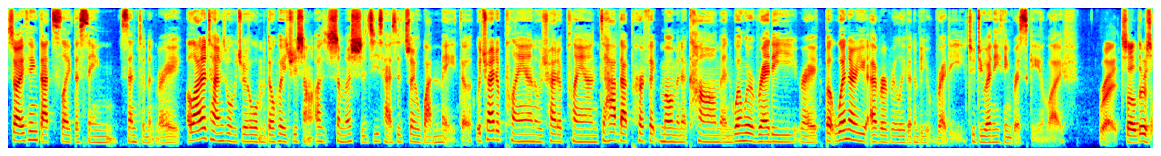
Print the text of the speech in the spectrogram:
So I think that's like the same sentiment, right? A lot of times 我们觉得我们都会去想啊，什么时机才是最完美的 We try to plan, we try to plan to have that perfect moment to come and when we're ready, right? But when are you ever really going to be ready to do anything risky in life? Right. So there's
